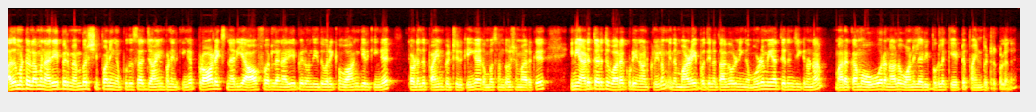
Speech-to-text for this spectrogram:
அது மட்டும் இல்லாமல் நிறைய பேர் மெம்பர்ஷிப்பாக நீங்கள் புதுசாக ஜாயின் பண்ணியிருக்கீங்க ப்ராடக்ட்ஸ் நிறைய ஆஃபரில் நிறைய பேர் வந்து இது வரைக்கும் வாங்கியிருக்கீங்க. தொடர்ந்து பயன்பெற்றிருக்கீங்க. ரொம்ப சந்தோஷமாக இருக்குது இனி அடுத்தடுத்து வரக்கூடிய நாட்களிலும் இந்த மழை பற்றின தகவல் நீங்கள் முழுமையாக தெரிஞ்சுக்கணுன்னா மறக்காமல் ஒவ்வொரு நாளும் வானிலை அறிவிப்புகளை கேட்டு பயன்பெற்றுக்கொள்ளுங்கள்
